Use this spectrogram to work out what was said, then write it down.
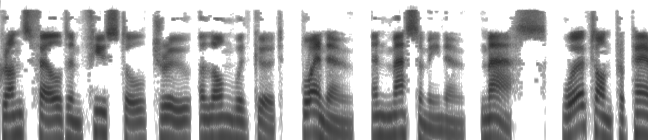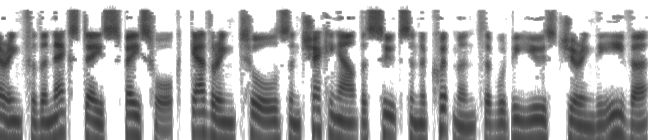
Grunsfeld and Feustel drew, along with Good, Bueno, and Massimino, Mass worked on preparing for the next day's spacewalk, gathering tools and checking out the suits and equipment that would be used during the EVA.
